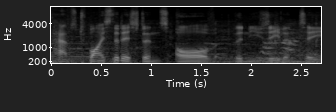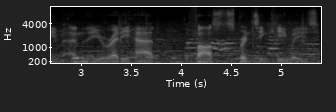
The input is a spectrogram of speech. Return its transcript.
Perhaps twice the distance of the New Zealand team. And they already had the fast sprinting Kiwis.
